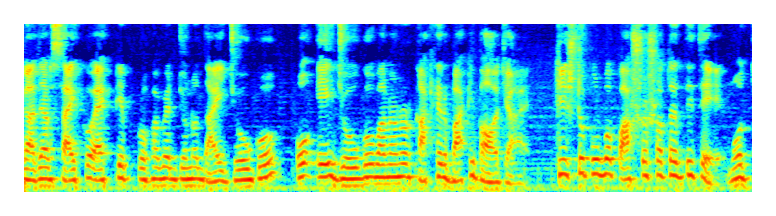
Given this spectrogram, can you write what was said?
গাজার সাইকো অ্যাক্টিভ প্রভাবের জন্য দায়ী যৌগ ও এই যৌগ বানানোর কাঠের বাটি পাওয়া যায়। খ্রিস্টপূর্ব পাঁচশো শতাব্দীতে মধ্য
